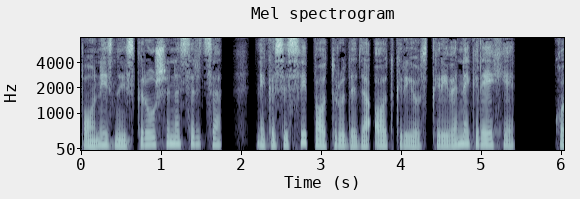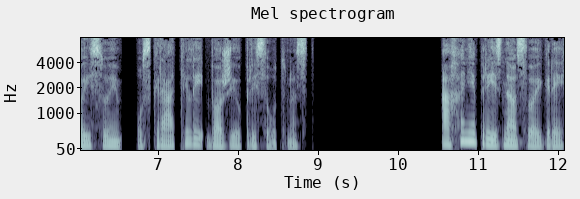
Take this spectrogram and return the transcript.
Ponizno i skrušena srca, neka se svi potrude da otkriju skrivene grehe koji su im uskratili Božiju prisutnost. Ahan je priznao svoj greh,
